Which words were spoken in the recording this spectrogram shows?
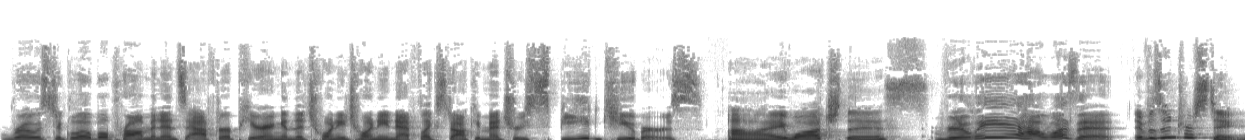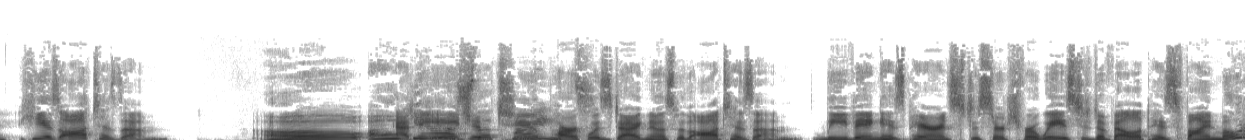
rose to global prominence after appearing in the 2020 Netflix documentary Speed Cubers. I watched this. Really? How was it? It was interesting. He has autism. Oh, oh, At yes, the age of two, right. Park was diagnosed with autism, leaving his parents to search for ways to develop his fine motor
